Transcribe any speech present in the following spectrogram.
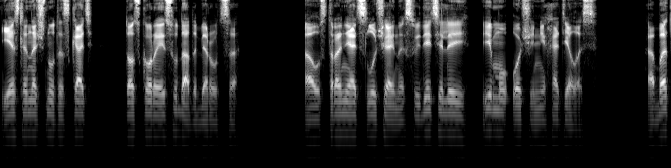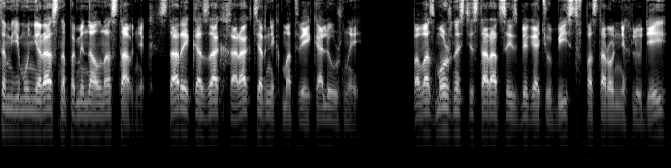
Если начнут искать, то скоро и сюда доберутся. А устранять случайных свидетелей ему очень не хотелось. Об этом ему не раз напоминал наставник, старый казак-характерник Матвей Калюжный. По возможности стараться избегать убийств посторонних людей,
